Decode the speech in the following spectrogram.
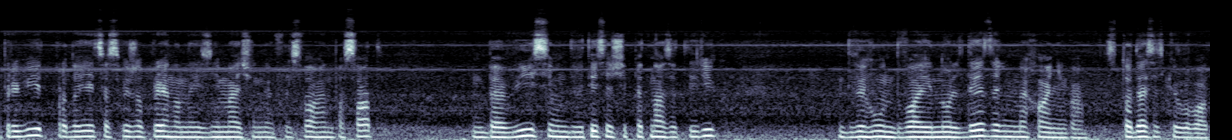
привіт! Продається свіжопригнаний з Німеччини Volkswagen Passat B8 2015 рік. Двигун 2.0 дизель, механіка 110 кВт.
